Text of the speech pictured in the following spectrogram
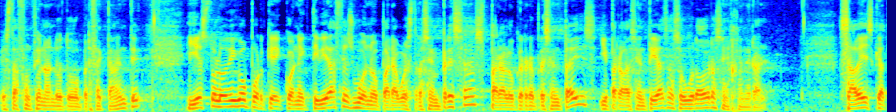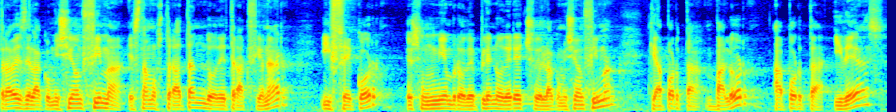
está funcionando todo perfectamente. Y esto lo digo porque conectividad es bueno para vuestras empresas, para lo que representáis y para las entidades aseguradoras en general. Sabéis que a través de la Comisión CIMA estamos tratando de traccionar y CECOR es un miembro de pleno derecho de la Comisión CIMA que aporta valor, aporta ideas,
